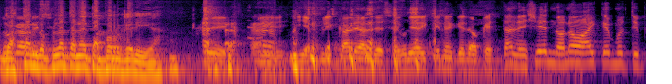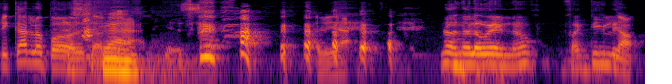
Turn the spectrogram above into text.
gastando plata en esta porquería. Sí, y, explicarle al de seguridad y higiene que lo que está leyendo no, hay que multiplicarlo por. No, no lo ven, ¿no? Factible. No.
